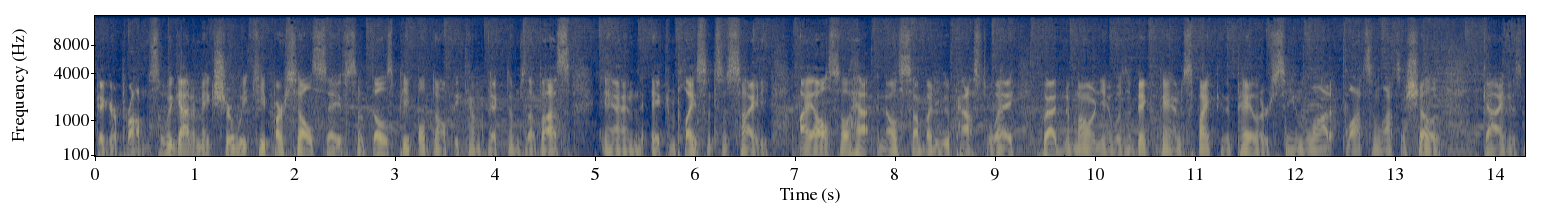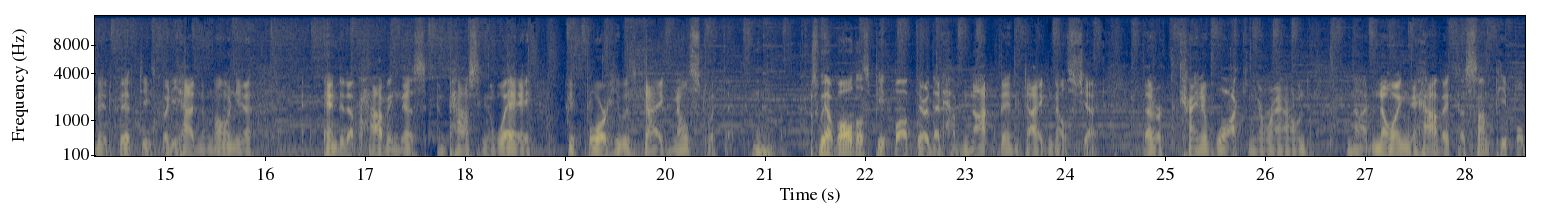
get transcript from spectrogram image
bigger problem. So we got to make sure we keep ourselves safe so those people don't become victims of us and a complacent society. I also know somebody who passed away who had pneumonia, was a big fan of Spike and Impaler, seen lot, lots and lots of shows. The guy in his mid 50s, but he had pneumonia, ended up having this and passing away before he was diagnosed with it. Hmm. So we have all those people out there that have not been diagnosed yet, that are kind of walking around not knowing they have it because some people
